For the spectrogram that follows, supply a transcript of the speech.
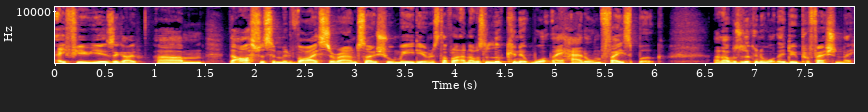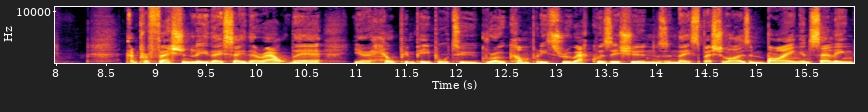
a few years ago um, that asked for some advice around social media and stuff like. that. And I was looking at what they had on Facebook, and I was looking at what they do professionally. And professionally, they say they're out there, you know, helping people to grow companies through acquisitions, and they specialize in buying and selling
